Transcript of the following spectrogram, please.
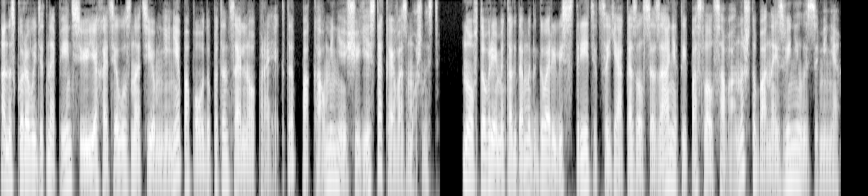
Она скоро выйдет на пенсию, и я хотел узнать ее мнение по поводу потенциального проекта, пока у меня еще есть такая возможность. Но в то время, когда мы договорились встретиться, я оказался занят и послал Саванну, чтобы она извинилась за меня.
